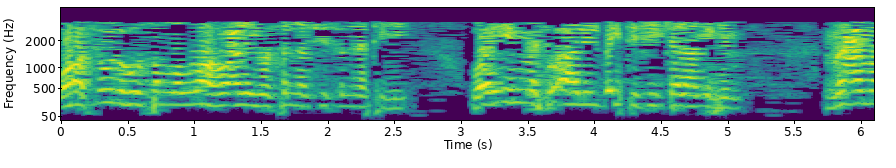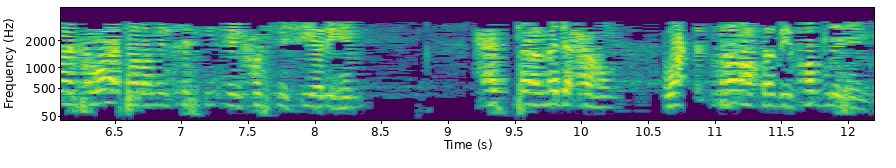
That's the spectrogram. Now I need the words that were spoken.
ورسوله صلى الله عليه وسلم في سنته وأئمة آل البيت في كلامهم مع ما تواتر من حسن, من حسن سيرهم حتى مدحهم واعترف بفضلهم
